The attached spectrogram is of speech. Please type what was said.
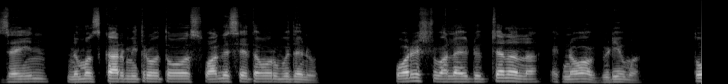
હિન્દ. નમસ્કાર મિત્રો, તો સ્વાગત છે તમારું બધાનું ફોરેસ્ટ વાલા યુટ્યુબ ચેનલના એક નવા વિડીયોમાં. તો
